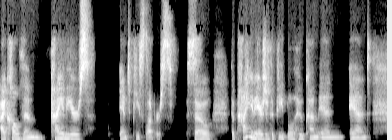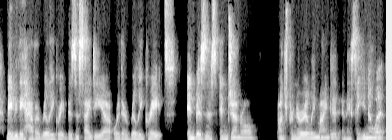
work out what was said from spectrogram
I call them pioneers and peace lovers. So the pioneers are the people who come in and maybe they have a really great business idea or they're really great in business in general, entrepreneurially minded, and they say, you know what,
